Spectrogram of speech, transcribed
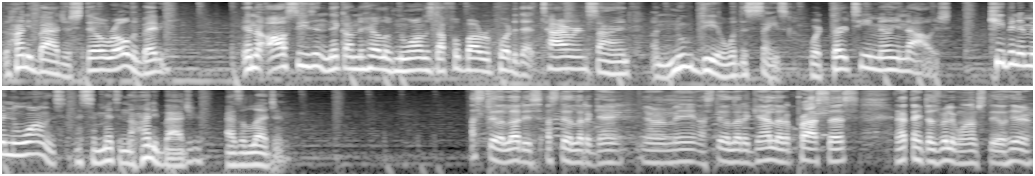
The Honey Badgers still rolling, baby. In the offseason, Nick Underhill of New Orleans Football reported that Tyrann signed a new deal with the Saints worth $13 million, keeping him in New Orleans and cementing the Honey Badger as a legend. I still love this. I still love the game. You know what I mean? I still love the game. I love the process, and I think that's really why I'm still here.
